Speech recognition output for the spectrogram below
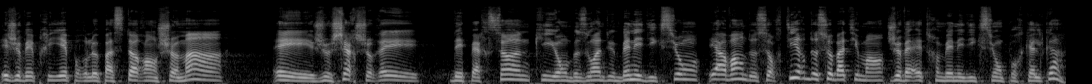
et je vais prier pour le pasteur en chemin et je chercherai des personnes qui ont besoin d'une bénédiction et avant de sortir de ce bâtiment, je vais être une bénédiction pour quelqu'un.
